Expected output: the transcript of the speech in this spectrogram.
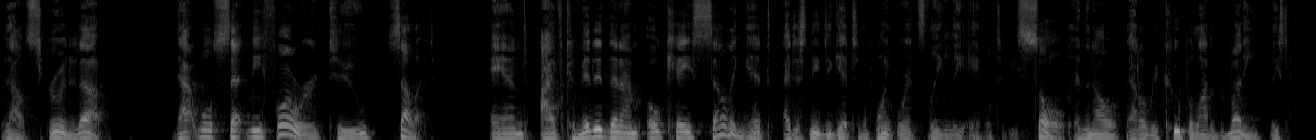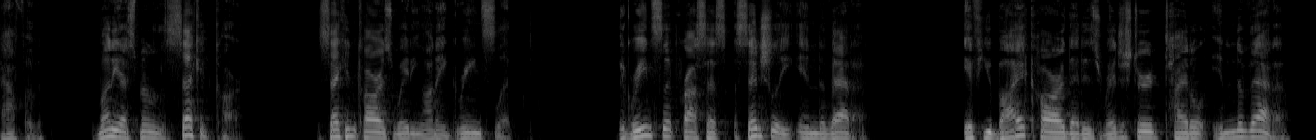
without screwing it up, that will set me forward to sell it. And I've committed that I'm okay selling it. I just need to get to the point where it's legally able to be sold. And then I'll that'll recoup a lot of the money, at least half of it. The money I spent on the second car. The second car is waiting on a green slip. The green slip process essentially in Nevada. If you buy a car that is registered title in Nevada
